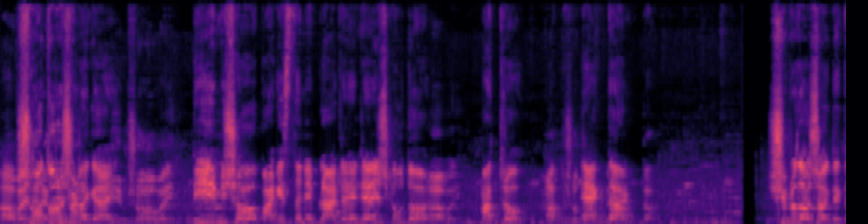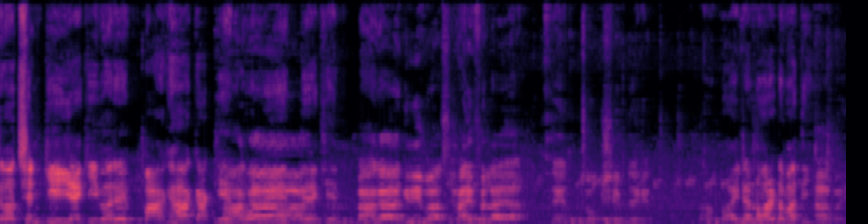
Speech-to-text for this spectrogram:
হ্যাঁ ভাই 1700 টাকায়? ডিম সহ ভাই। ডিম সহ পাকিস্তানি ব্লাড ড্যানিশ কবুতর? হ্যাঁ ভাই। মাত্র? মাত্র একদম? একদম সুপ্র দর্শক দেখতে পাচ্ছেন কি? একেবারে বাঘা কাকে বলে দেখেন। বাগা গিরিবাস হাই ফেলায়ার দেখেন চোখ শেপ দেখেন। বাবা, এটা নর এটা মাদি? হ্যাঁ ভাই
